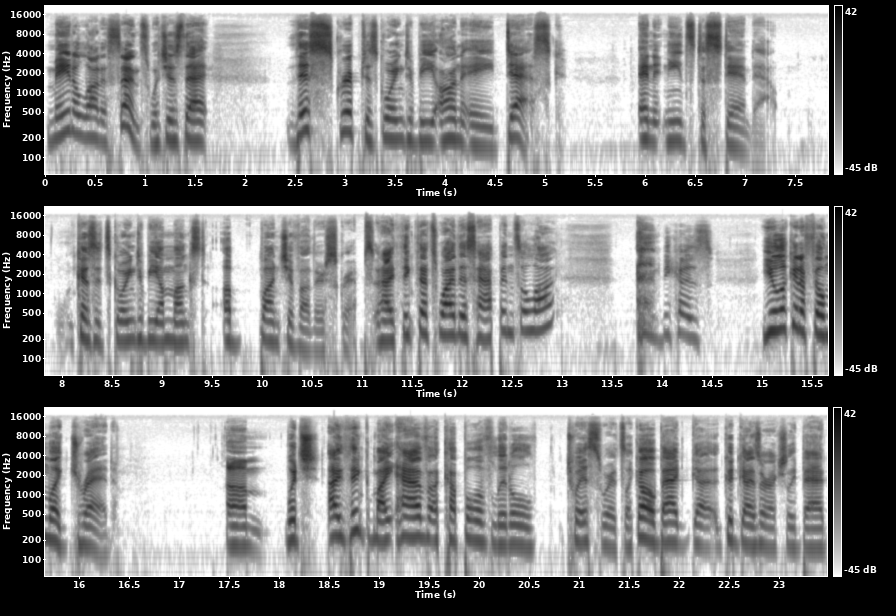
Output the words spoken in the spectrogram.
made a lot of sense, which is that this script is going to be on a desk, and it needs to stand out because it's going to be amongst a bunch of other scripts, and I think that's why this happens a lot. because you look at a film like Dredd, um, which I think might have a couple of little twists where it's like, oh, bad, good guys are actually bad,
